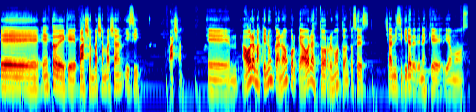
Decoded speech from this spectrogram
eh, en esto de que vayan, vayan, vayan, y sí, vayan. ahora más que nunca, ¿no? Porque ahora es todo remoto, entonces ya ni siquiera te tenés que, digamos,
